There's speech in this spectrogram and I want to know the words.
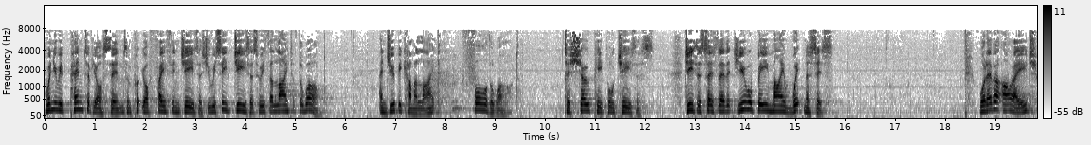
When you repent of your sins and put your faith in Jesus, you receive Jesus who is the light of the world. And you become a light for the world to show people Jesus. Jesus says there that you will be my witnesses. Whatever our age,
